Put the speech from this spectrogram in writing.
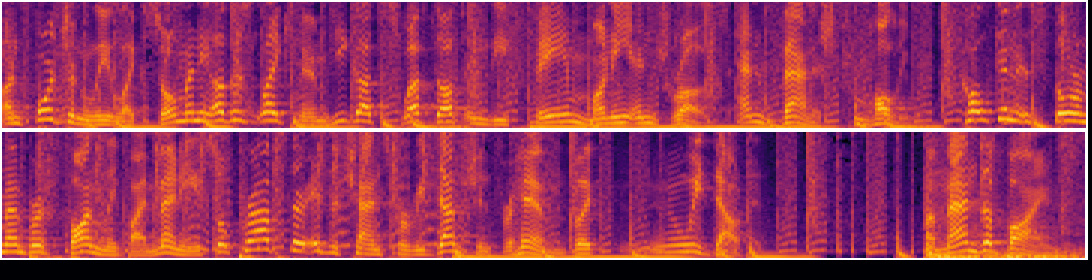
Unfortunately, like so many others like him, he got swept up in the fame, money, and drugs, and vanished from Hollywood. Culkin is still remembered fondly by many, so perhaps there is a chance for redemption for him, but we doubt it. Amanda Bynes.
